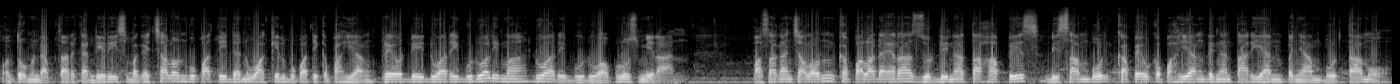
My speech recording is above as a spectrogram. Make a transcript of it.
untuk mendaftarkan diri sebagai calon Bupati dan Wakil Bupati Kepahyang periode 2025-2029. Pasangan calon kepala daerah Zurdinata Hafiz disambut KPU Kepahyang dengan tarian penyambut tamu.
